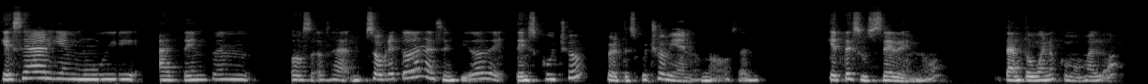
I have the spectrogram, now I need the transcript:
que sea alguien muy atento en, o, sea, sobre todo en el sentido de te escucho, pero te escucho bien, ¿no? O sea, ¿qué te sucede, ¿no? Tanto bueno como malo.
